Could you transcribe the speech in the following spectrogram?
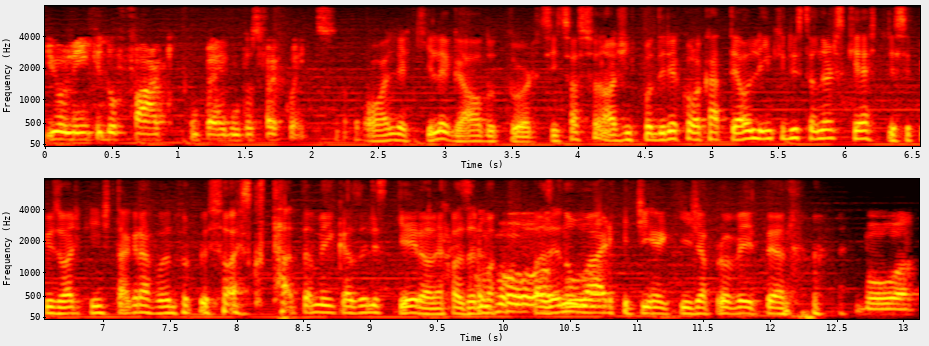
e o link do FAQ com perguntas frequentes. Olha que legal, doutor. Sensacional. A gente poderia colocar até o link do Standards Cast, desse episódio que a gente está gravando para o pessoal escutar também, caso eles queiram, né? Fazendo, uma, boa, fazendo boa. um marketing aqui, já aproveitando. Boa.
